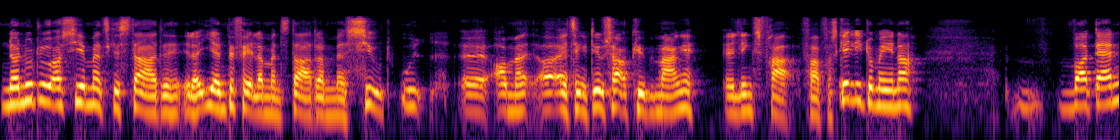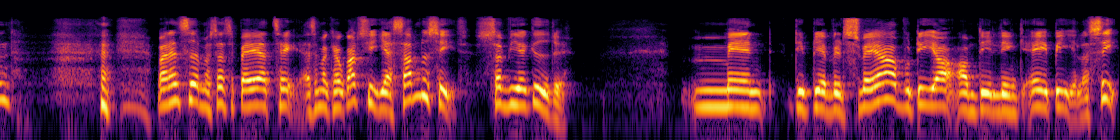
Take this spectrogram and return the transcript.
når nu du også siger, at man skal starte, eller I anbefaler, at man starter massivt ud, øh, og, man, og jeg tænker, det er jo så at købe mange øh, links fra, fra forskellige domæner. Hvordan, hvordan sidder man så tilbage og tænker, altså man kan jo godt sige, ja samlet set, så virkede det. Men det bliver vel sværere at vurdere, om det er link A, B eller C,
